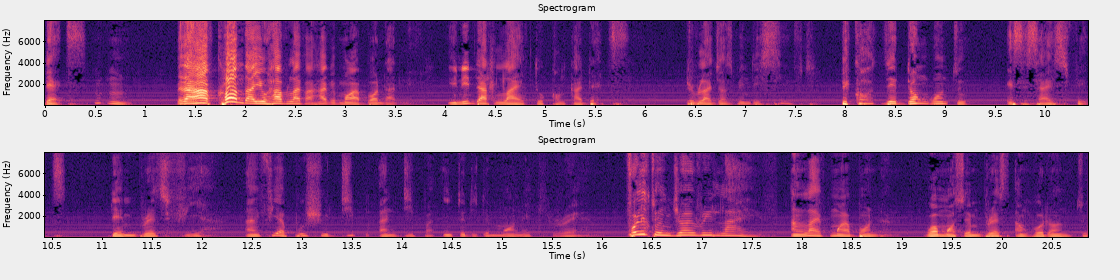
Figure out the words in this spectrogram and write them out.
death. Mm-mm. But I have come that you have life and have it more abundantly. You need that life to conquer death. People are just being deceived because they don't want to exercise faith. They embrace fear. And fear push you deep and deeper into the demonic realm. For you to enjoy real life and life more abundant, one must embrace and hold on to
